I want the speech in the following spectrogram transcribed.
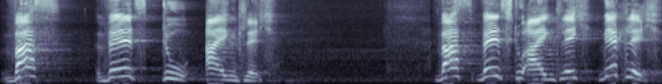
was willst du eigentlich? Was willst du eigentlich wirklich?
